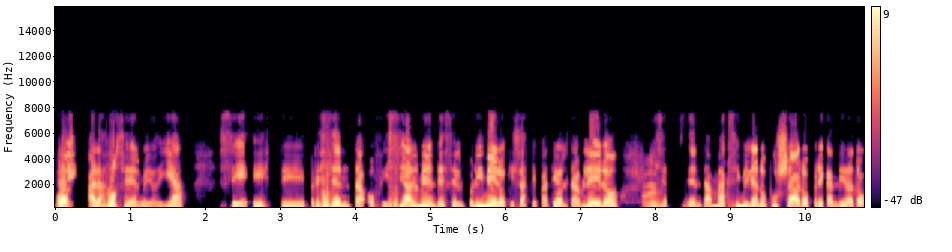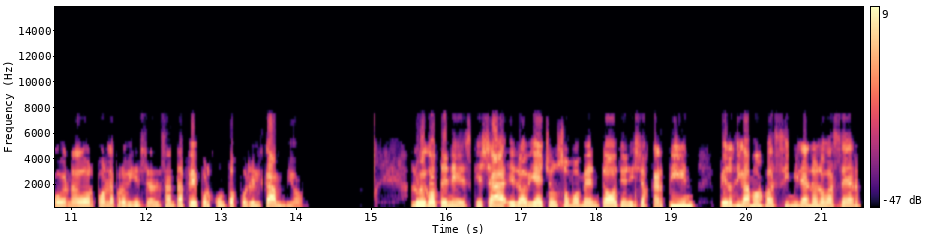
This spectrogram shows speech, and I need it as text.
hoy a las 12 del mediodía se este, presenta oficialmente, es el primero quizás que pateó el tablero, y se presenta Maximiliano Puyaro, precandidato a gobernador por la provincia de Santa Fe por Juntos por el Cambio. Luego tenés, que ya lo había hecho en su momento Dionisio Escarpín, pero digamos, Maximiliano lo va a hacer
